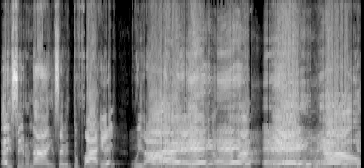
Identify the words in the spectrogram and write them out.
809-725, ¿eh? Cuidado. ¡Ey! ¡Ey! ¡Ey! ¡Cuidado!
